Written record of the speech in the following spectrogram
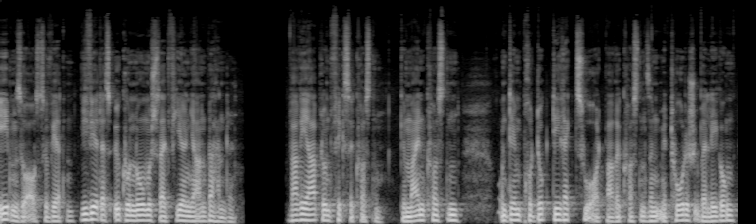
ebenso auszuwerten, wie wir das ökonomisch seit vielen Jahren behandeln. Variable und fixe Kosten, Gemeinkosten und dem Produkt direkt zuortbare Kosten sind methodisch Überlegungen,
